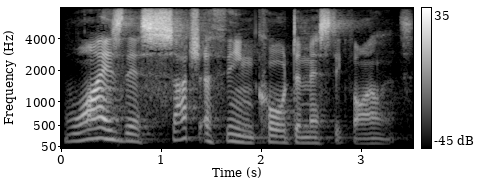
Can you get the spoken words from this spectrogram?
Why is there such a thing called domestic violence?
